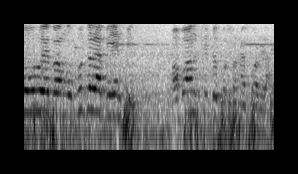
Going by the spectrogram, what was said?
পৌর এবং উপজেলা বিএনপি অবাঞ্ছিত ঘোষণা করলাম।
